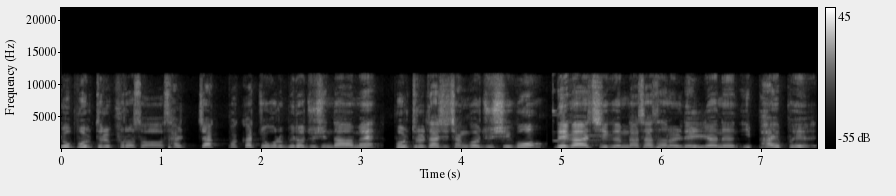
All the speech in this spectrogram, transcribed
요 볼트를 풀어서 살짝 바깥쪽으로 밀어 주신 다음에 볼트를 다시 잠궈 주시고 내가 지금 나사선을 내려는 이 파이프의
